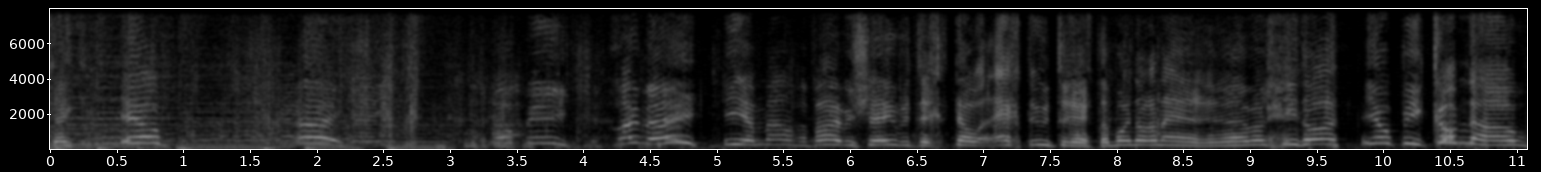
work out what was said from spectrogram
Kijk! Hey! Joppie, ga je mee? Hier, maal van 75. Nou, echt Utrecht. Dan moet je nog een erger hebben. Was niet hoor. Joppie, kom nou.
